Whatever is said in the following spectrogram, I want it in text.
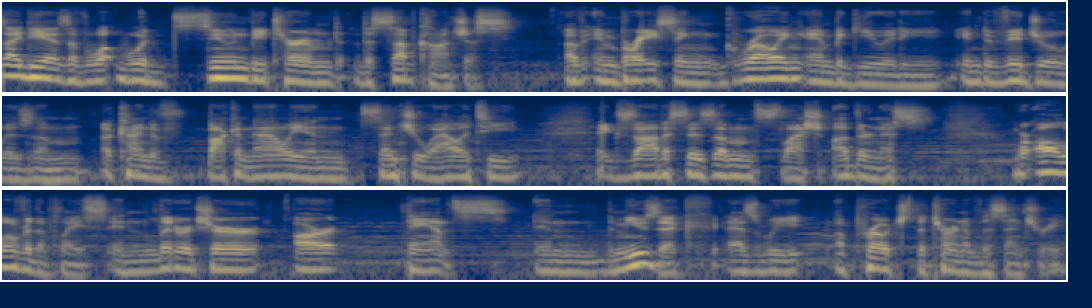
Those ideas of what would soon be termed the subconscious, of embracing growing ambiguity, individualism, a kind of bacchanalian sensuality, exoticism slash otherness, were all over the place in literature, art, dance, in the music as we approach the turn of the century.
